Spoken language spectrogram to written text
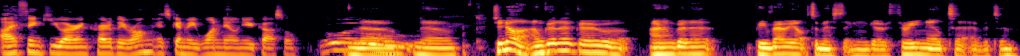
I think you are incredibly wrong. It's going to be 1 0 Newcastle. No, no. Do you know what? I'm going to go and I'm going to be very optimistic and go 3 0 to Everton.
